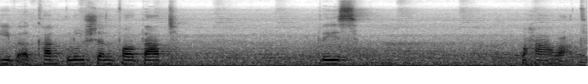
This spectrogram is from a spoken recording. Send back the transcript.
give a conclusion for that, please, Bharat.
